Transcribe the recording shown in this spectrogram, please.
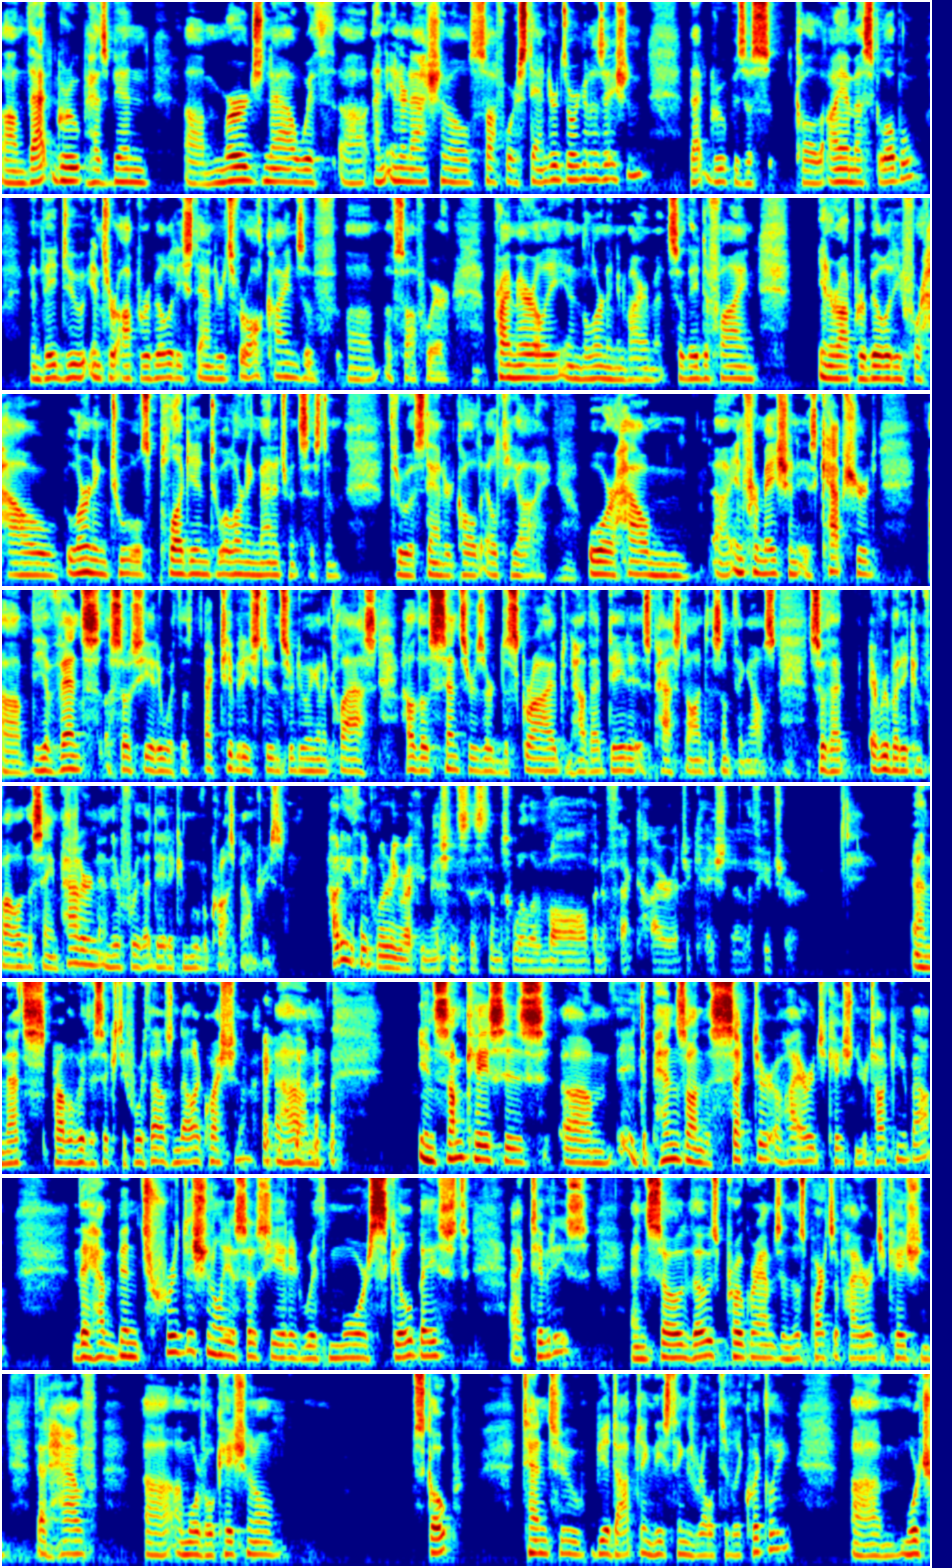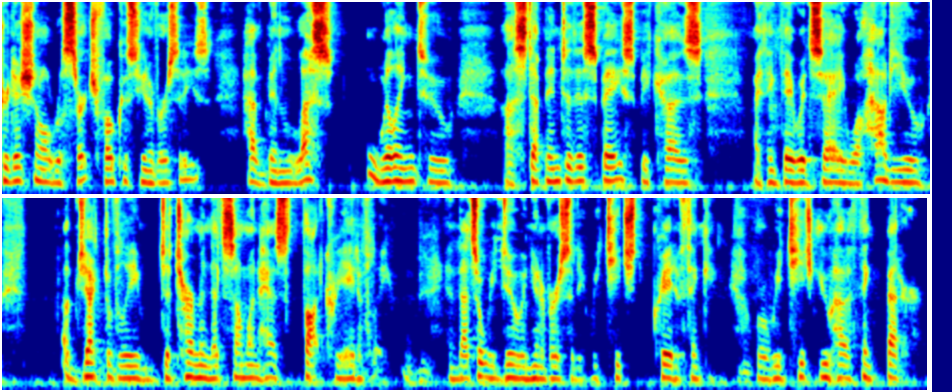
Um, that group has been um, merged now with uh, an international software standards organization. That group is a called IMS Global, and they do interoperability standards for all kinds of, um, of software, primarily in the learning environment. So they define interoperability for how learning tools plug into a learning management system through a standard called LTI, or how mm, uh, information is captured uh, the events associated with the activities students are doing in a class, how those sensors are described, and how that data is passed on to something else so that everybody can follow the same pattern and therefore that data can move across boundaries. How do you think learning recognition systems will evolve and affect higher education in the future? And that's probably the $64,000 question. Um, in some cases, um, it depends on the sector of higher education you're talking about. They have been traditionally associated with more skill-based activities. And so those programs and those parts of higher education that have uh, a more vocational scope tend to be adopting these things relatively quickly. Um, more traditional research-focused universities have been less willing to uh, step into this space because I think they would say, well, how do you objectively determine that someone has thought creatively. Mhm. And that's what we do in university. We teach creative thinking, or we teach you how to think better.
